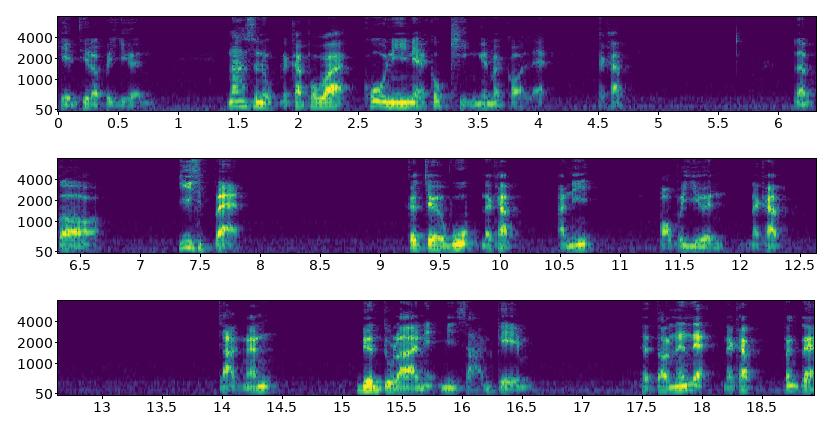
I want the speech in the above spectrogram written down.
เกมที่เราไปเยือนน่าสนุกนะครับ เพราะว่าคู่นี้เนี่ยเขาขิงกันมาก่อนแล้วนะครับ แล้วก็ 28 ก็เจอวูฟนะครับ อันนี้ออกไปเยือนนะครับ จากนั้นเดือนตุลาเนี่ยมี 3 เกม แต่ตอนนั้นเนี่ยนะครับตั้งแต่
